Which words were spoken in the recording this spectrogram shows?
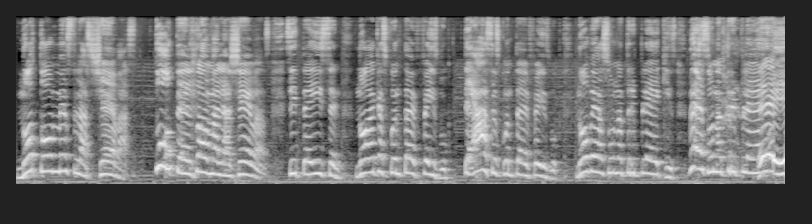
no tomes las chevas, tú te tomas las llevas. Si te dicen, no hagas cuenta de Facebook, te haces cuenta de Facebook. No veas una triple X, ves una triple X. ¡Ey, ey!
